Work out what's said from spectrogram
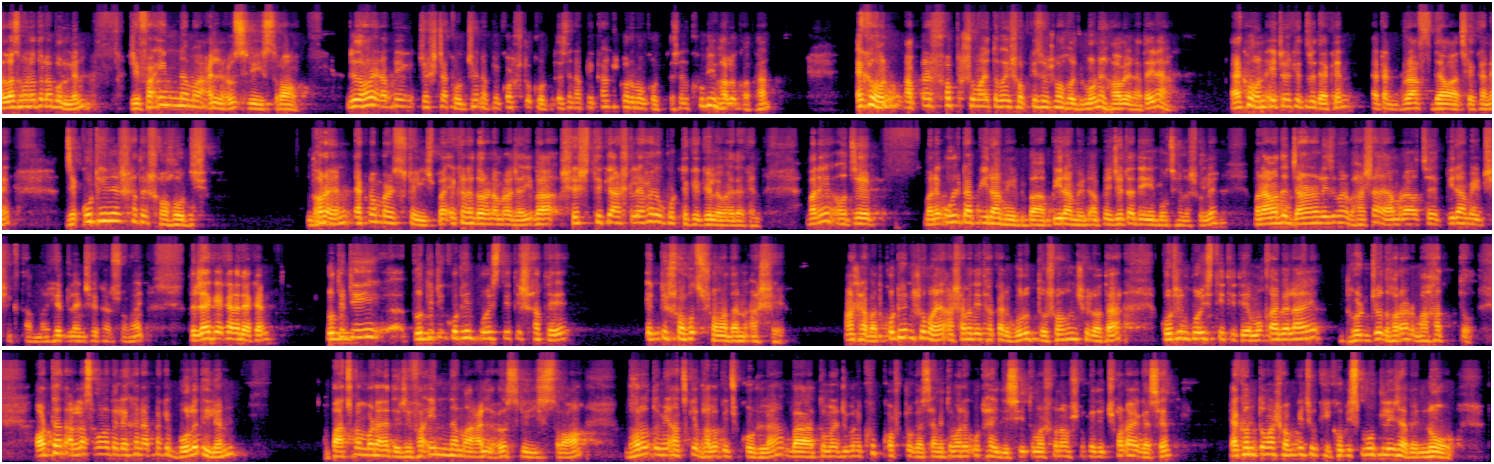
আল্লাহ সুবহানাহু বললেন যে, ফাইন্নামা আল উসরি ইসরা। যে, ধরেন আপনি চেষ্টা করছেন, আপনি কষ্ট করতেছেন, আপনি কাজকর্ম করতেছেন, খুবই ভালো কথা। এখন আপনার সব সময় তো ভাই সবকিছু সহজ, মনে হবে না, তাই না? এখন এটার ক্ষেত্রে দেখেন, একটা গ্রাফ দেওয়া আছে এখানে যে, কঠিনের সাথে সহজ। ধরেন, এক নম্বর স্টেজ, বা এখানে ধরেন আমরা যাই, বা শেষ থেকে আসলে হয়, উপর থেকে গেলে হয়, দেখেন। মানে হচ্ছে মানে উল্টা পিরামিড বা পিরামিড, আপনি যেটা দিয়ে বোঝেন আসলে মানে আমাদের জার্নালিজমের ভাষায় আমরা হচ্ছে পিরামিড শিখতাম মানে হেডলাইন শেখার সময়। তো যাই এখানে দেখেন, প্রতিটি প্রতিটি কঠিন পরিস্থিতির সাথে একটি সহজ সমাধান আসে। আশাবাদ, কঠিন সময়ে আশাবাদী থাকার গুরুত্ব, সহনশীলতা কঠিন পরিস্থিতিতে মোকাবেলায় ধৈর্য ধরার মাহাত্ম। অর্থাৎ আল্লাহ সুবহানাহু এখানে আপনাকে বলে দিলেন, পাঁচ নম্বর আয়াতে যে ফাইন্নামা আল উসরি ইসরা ধরো তুমি আজকে ভালো কিছু করলা বা তোমার জীবনে খুব কষ্ট গেছে, আমি তোমার উঠাই দিছি, তোমার সুনাম সুখ্যাতি ছড়ায় গেছে, এখন তোমার সবকিছু কি খুব স্মুথলি যাবে? নো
